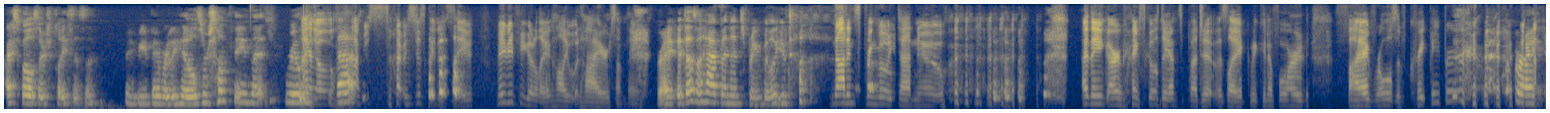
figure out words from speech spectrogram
I suppose there's places in maybe Beverly Hills or something that really I know. I that. was, I was just gonna say maybe if you go to like Hollywood High or something. Right. It doesn't happen in Springville, Utah. Not in Springville, Utah. No. I think our high school dance budget was like we can afford five rolls of crepe paper. right.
